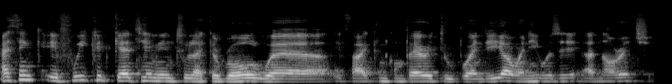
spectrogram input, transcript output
I think if we could get him into like a role where, if I can compare it to Buendia when he was at Norwich,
